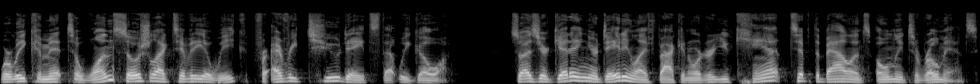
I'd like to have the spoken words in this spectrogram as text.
where we commit to one social activity a week for every two dates that we go on. So, as you're getting your dating life back in order, you can't tip the balance only to romance.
